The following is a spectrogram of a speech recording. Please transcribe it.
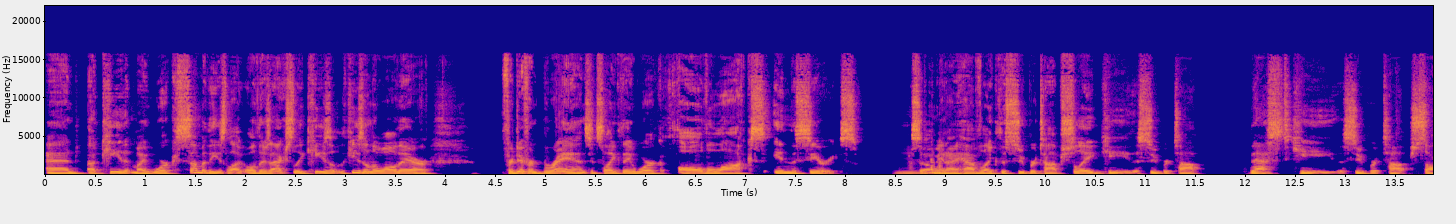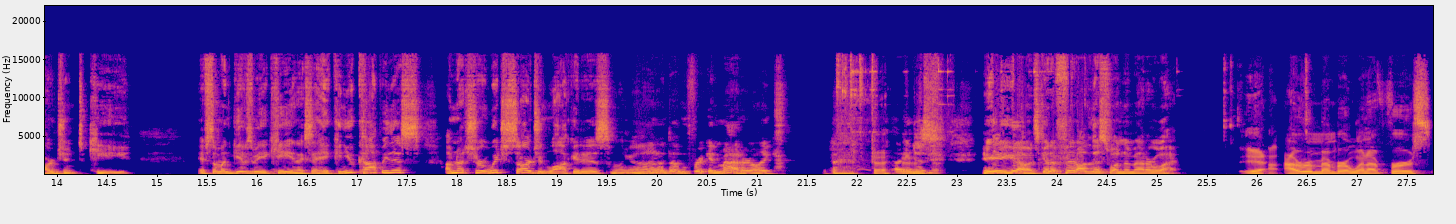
and a key that might work some of these locks. well there's actually keys the keys on the wall there for different brands it's like they work all the locks in the series so I mm-hmm. mean, I have like the super top Schlage key, the super top best key, the super top Sargent key. If someone gives me a key and they say, "Hey, can you copy this?" I'm not sure which Sargent lock it is. I'm like, oh, it doesn't freaking matter. Like, I can just here you go. It's gonna fit on this one no matter what. Yeah, I remember when I first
